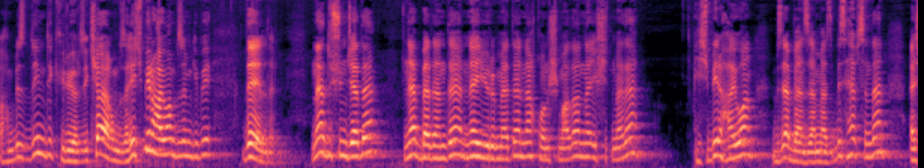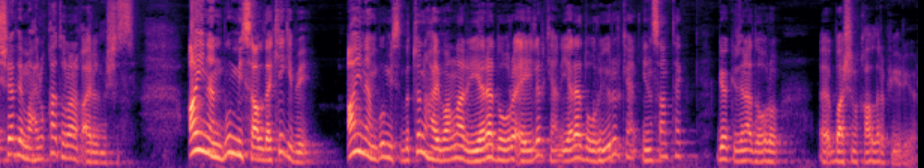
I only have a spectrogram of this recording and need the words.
Bakın biz dimdik yürüyoruz iki ayağımızda. Hiçbir hayvan bizim gibi değildir. Ne düşüncede, ne bedende, ne yürümede, ne konuşmada, ne işitmede hiçbir hayvan bize benzemez. Biz hepsinden eşrefi mahlukat olarak ayrılmışız. Aynen bu misaldaki gibi, aynen bu bütün hayvanlar yere doğru eğilirken, yere doğru yürürken insan tek gökyüzüne doğru başını kaldırıp yürüyor.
